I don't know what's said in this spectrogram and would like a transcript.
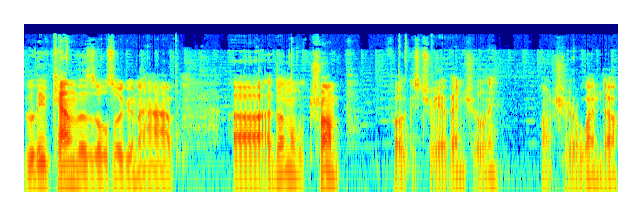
I believe Canada's also going to have uh, a Donald Trump focus tree eventually. Not sure when though.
